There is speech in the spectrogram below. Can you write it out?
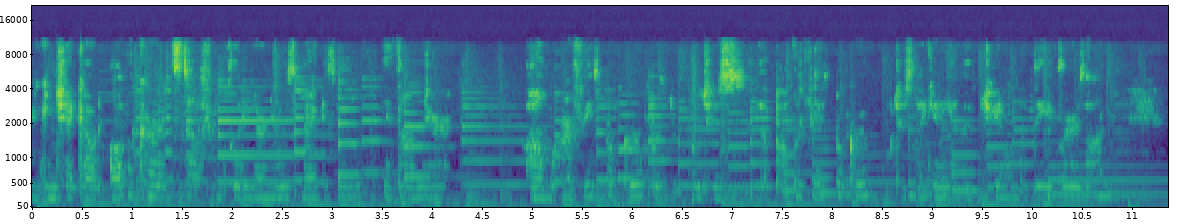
You can check out all the current stuff, including our news magazine. It's on there um, our Facebook group, which, which, is a public Facebook group, just like any other channel that the Abler is on.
